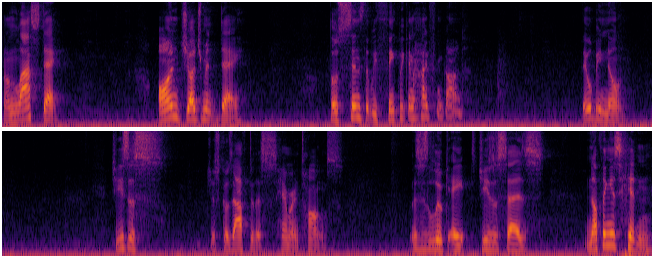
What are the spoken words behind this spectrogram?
And on the last day, on Judgment Day, those sins that we think we can hide from God, they will be known. Jesus just goes after this hammer and tongs. This is Luke 8. Jesus says, Nothing is hidden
